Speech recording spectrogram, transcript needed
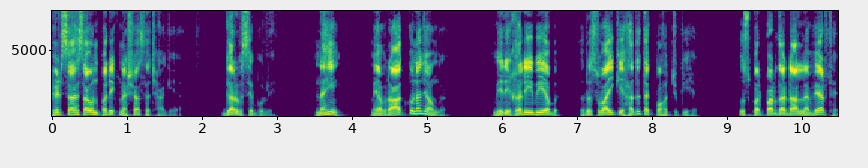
फिर सहसा उन पर एक नशा सा छा गया। गर्व से बोले, नहीं, मैं अब रात को न जाऊँगा। मेरी गरीबी अब रसवाई की हद तक पहुँच चुकी है। उस पर पर्दा डालना व्यर्थ है।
